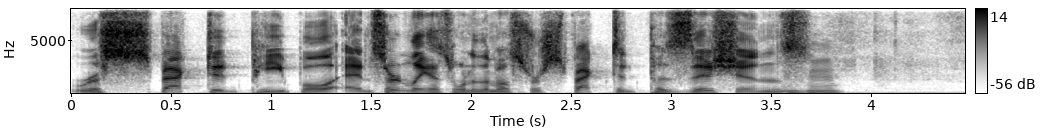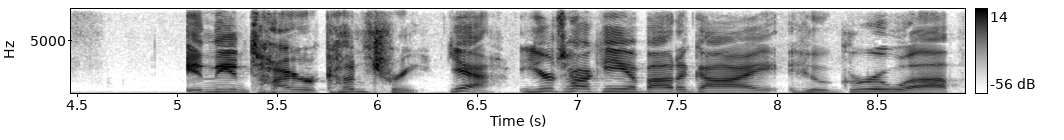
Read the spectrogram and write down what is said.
respected people and certainly has one of the most respected positions mm-hmm. In the entire country. Yeah, you're talking about a guy who grew up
